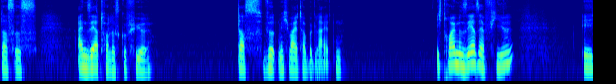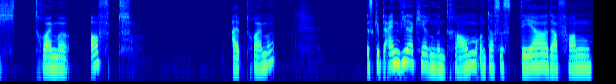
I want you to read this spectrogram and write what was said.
das ist ein sehr tolles Gefühl. Das wird mich weiter begleiten. Ich träume sehr, sehr viel. Ich träume oft Albträume. Es gibt einen wiederkehrenden Traum und das ist der davon,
